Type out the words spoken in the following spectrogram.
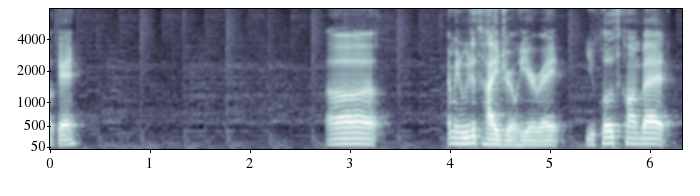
Okay. Uh, I mean, we just Hydro here, right? You close combat.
